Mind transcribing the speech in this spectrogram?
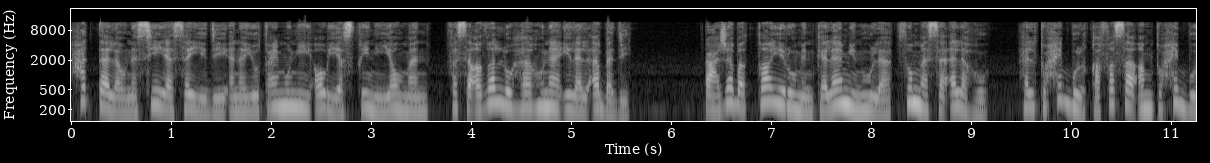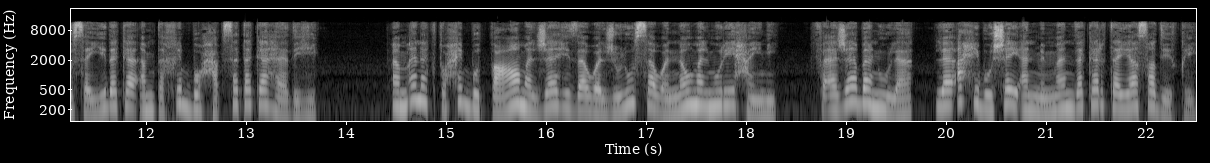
حتى لو نسي سيدي أن يطعمني أو يسقيني يوما فسأظل ها هنا إلى الأبد أعجب الطائر من كلام نولا ثم سأله هل تحب القفص أم تحب سيدك أم تخب حبستك هذه؟ أم أنك تحب الطعام الجاهز والجلوس والنوم المريحين؟ فأجاب نولا لا أحب شيئا ممن ذكرت يا صديقي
